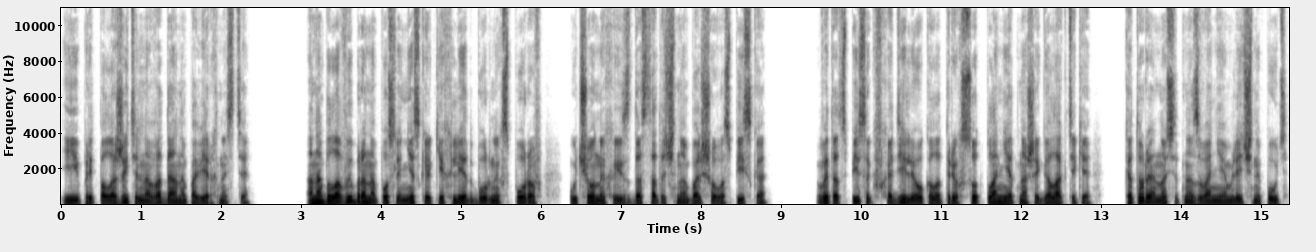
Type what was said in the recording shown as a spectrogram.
и, предположительно, вода на поверхности. Она была выбрана после нескольких лет бурных споров ученых из достаточно большого списка. В этот список входили около 300 планет нашей галактики, которая носит название Млечный Путь.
